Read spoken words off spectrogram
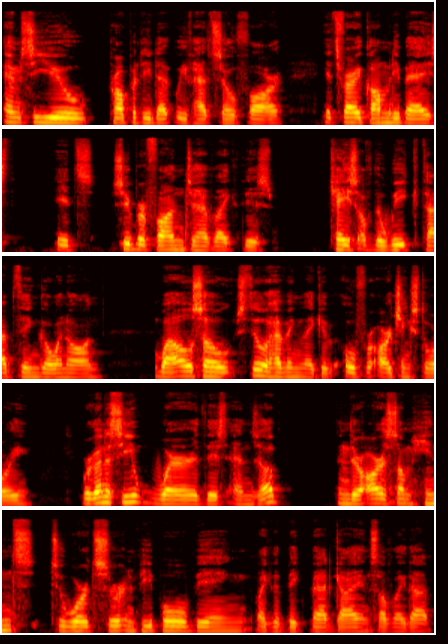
MCU property that we've had so far. It's very comedy based. It's super fun to have like this case of the week type thing going on while also still having like an overarching story we're gonna see where this ends up, and there are some hints towards certain people being like the big bad guy and stuff like that.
